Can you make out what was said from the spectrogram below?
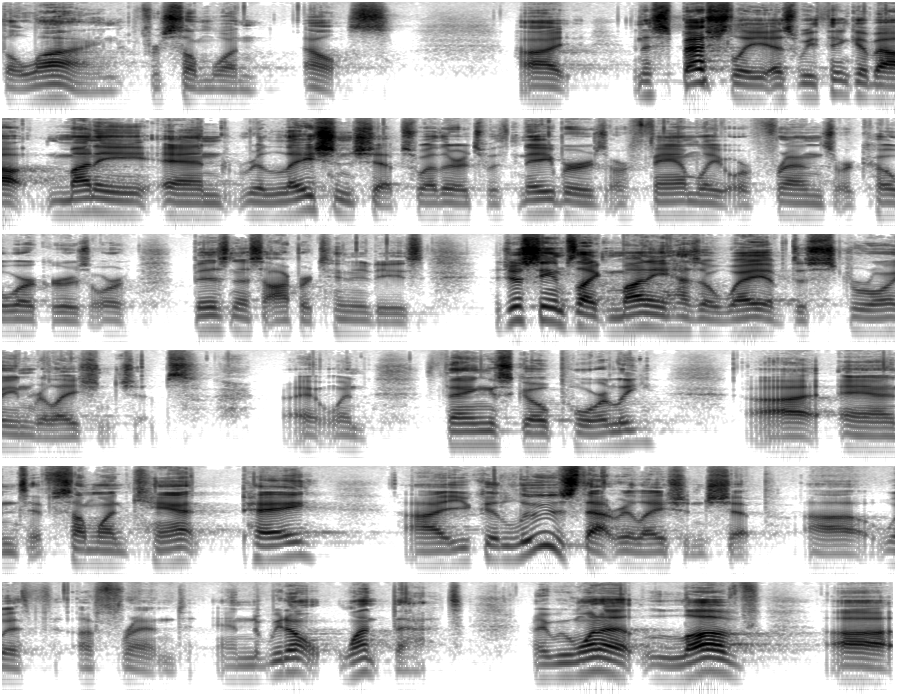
the line for someone else. Uh, and especially as we think about money and relationships, whether it's with neighbors or family or friends or coworkers or business opportunities, it just seems like money has a way of destroying relationships, right? When things go poorly, uh, and if someone can't pay, uh, you could lose that relationship uh, with a friend. And we don't want that. Right? We want to love uh,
